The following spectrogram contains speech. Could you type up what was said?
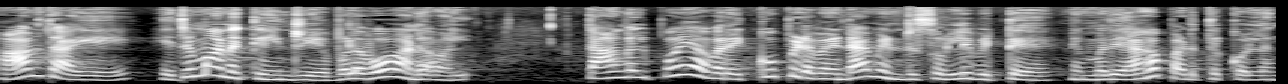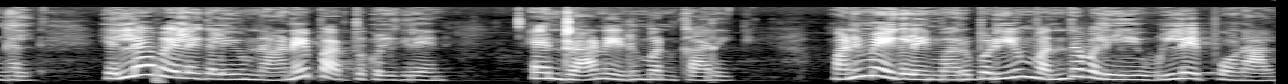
ஆம் தாயே எஜமானுக்கு இன்று எவ்வளவோ அனவல். தாங்கள் போய் அவரை கூப்பிட வேண்டாம் என்று சொல்லிவிட்டு நிம்மதியாக படுத்துக்கொள்ளுங்கள் எல்லா வேலைகளையும் நானே பார்த்துக்கொள்கிறேன் என்றான் இடும்பன்காரி மணிமேகலை மறுபடியும் வந்த வழியே உள்ளே போனாள்.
